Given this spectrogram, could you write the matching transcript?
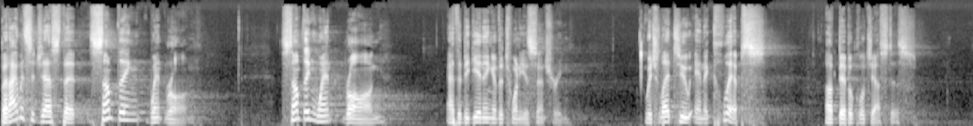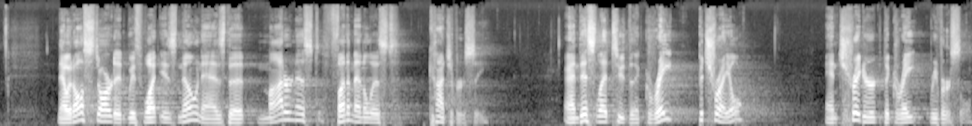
But I would suggest that something went wrong. Something went wrong at the beginning of the 20th century, which led to an eclipse of biblical justice. Now, it all started with what is known as the modernist fundamentalist controversy. And this led to the great betrayal and triggered the great reversal.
